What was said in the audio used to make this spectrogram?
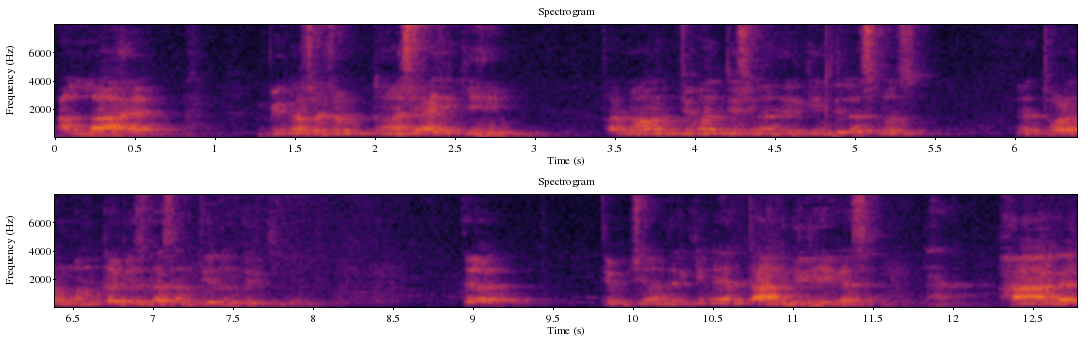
اللہ ہے۔ بیٚیہِ نسا چھُنہٕ کٲنٛسہِ اَتھِ کِہیٖنۍ فرماوان تِمن تہِ چھِ أنٛدٕرۍ کِنۍ دِلس منٛز یعنی تھوڑا منقبض گژھان دِل أنٛدٕرۍ کِنۍ تہٕ تِم چھِ أنٛدٕرۍ تنگ دِل ہی گژھان ہاں اگر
